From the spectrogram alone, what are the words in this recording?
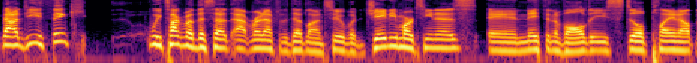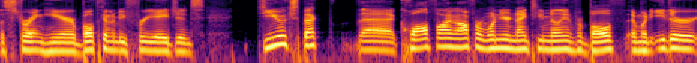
Now, do you think we talked about this at, at right after the deadline too? But JD Martinez and Nathan Eovaldi still playing out the string here, both going to be free agents. do you expect the qualifying offer one year, nineteen million for both, and would either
